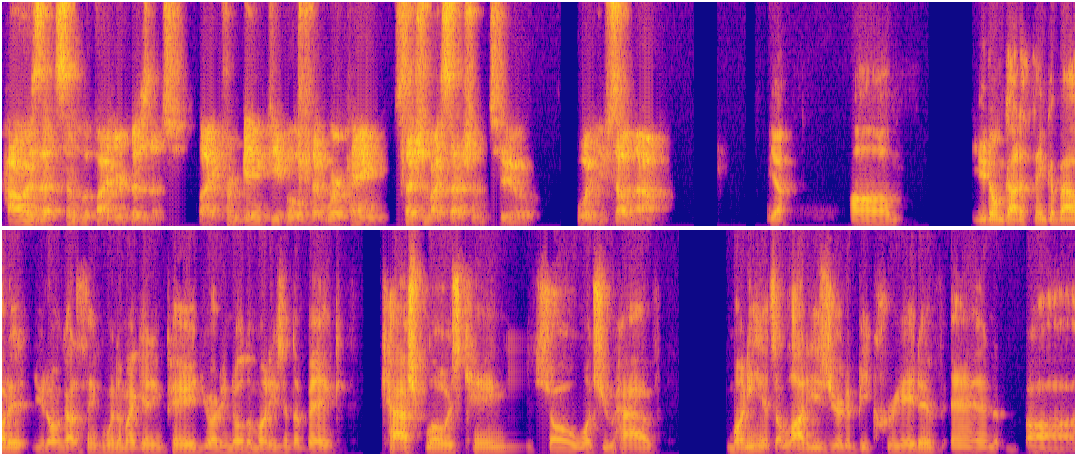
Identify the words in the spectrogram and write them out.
How has that simplified your business? Like from getting people that were paying session by session to what you sell now. Yeah. Um, you don't got to think about it. You don't got to think when am I getting paid. You already know the money's in the bank cash flow is king. So once you have money, it's a lot easier to be creative and uh,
